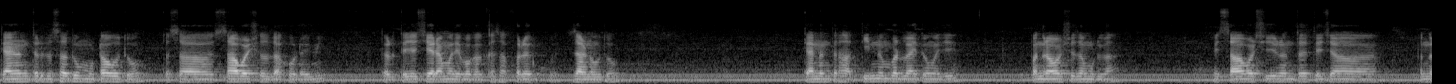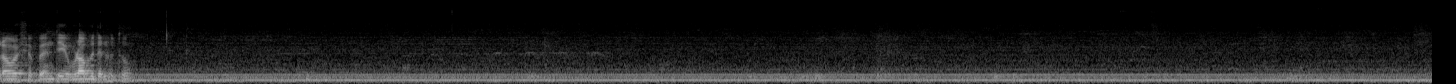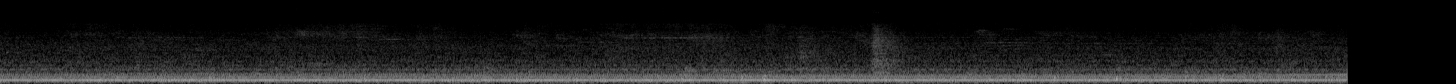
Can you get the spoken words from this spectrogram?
त्यानंतर जसा तो मोठा होतो तसा सहा वर्षाचा दाखवला आहे मी. तर त्याच्या चेहऱ्यामध्ये बघा कसा फरक जाणवतो. त्यानंतर हा तीन नंबरला आहे तो म्हणजे पंधरा वर्षाचा मुलगा. सहा वर्षाच्या नंतर त्याच्या पंधरा वर्षापर्यंत एवढा बदल होतो.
